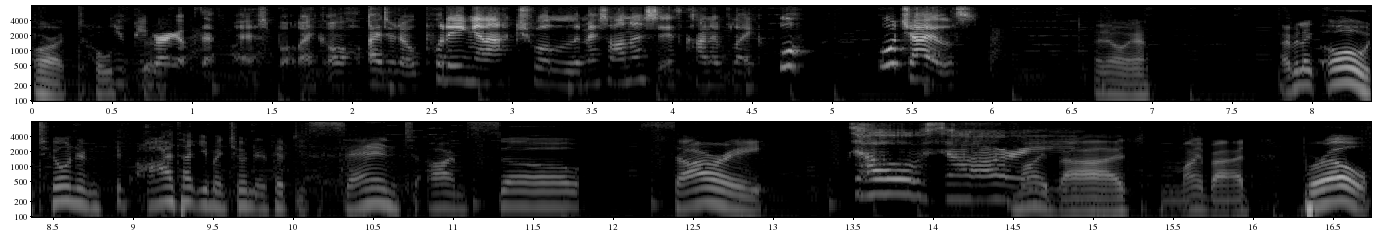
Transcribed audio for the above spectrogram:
Or a toaster. You'd be very upset by it, but like, oh, I don't know. Putting an actual limit on it is kind of like, oh, oh, child. I know, yeah. I'd be like, oh, 250. Oh, I thought you meant 250 cent. Oh, I'm so sorry. So sorry. My bad. My bad. Bro,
